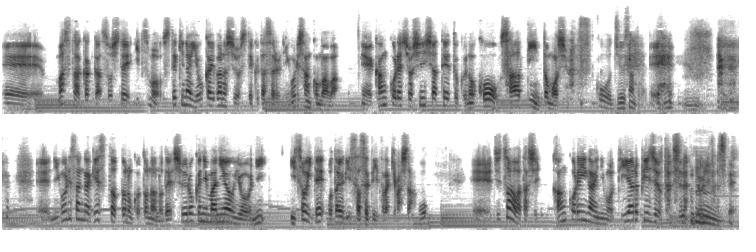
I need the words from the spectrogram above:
えー、マスター閣下、そしていつも素敵な妖怪話をしてくださるにごりさんこんばんは。えーカンコレ初心者提督のコー13と申します。こう13とかえーえー、にごりさんがゲストとのことなので、収録に間に合うように、急いでお便りさせていただきましたお。えー実は私、カンコレ以外にも TRPG をたしなんでおりまして、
